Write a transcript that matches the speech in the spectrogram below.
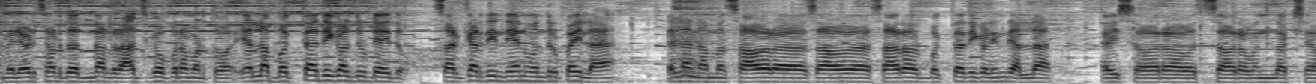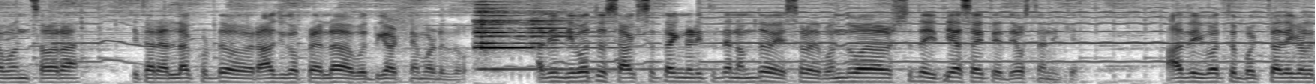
ಆಮೇಲೆ ಎರಡು ಸಾವಿರದ ಹದಿನಾರು ರಾಜಗೋಪುರ ಮಾಡ್ತು. ಎಲ್ಲ ಭಕ್ತಾದಿಗಳ ದುಡ್ಡು ಇದು. ಸರ್ಕಾರದಿಂದ ಏನು ಒಂದು ರೂಪಾಯಿ ಇಲ್ಲ. ಎಲ್ಲ ನಮ್ಮ ಸಾವಿರ ಸಾವಿರ ಸಾವಿರಾರು ಭಕ್ತಾದಿಗಳಿಂದ ಎಲ್ಲ ಐದು ಸಾವಿರ, ಹತ್ತು ಸಾವಿರ, ಒಂದು ಲಕ್ಷ, ಒಂದು ಸಾವಿರ ಈ ಥರ ಎಲ್ಲ ಕೊಟ್ಟು ರಾಜಗೋಪುರ ಎಲ್ಲ ಉದ್ಘಾಟನೆ ಮಾಡೋದು ಅದರಿಂದ ಇವತ್ತು ಸಾಕ್ಷಾತ್ತಾಗಿ ನಡೀತಿದೆ ನಮ್ಮದು ಹೆಸರು ಒಂದು ವರ್ಷದ ಇತಿಹಾಸ ಐತೆ ದೇವಸ್ಥಾನಕ್ಕೆ. ಆದರೆ ಇವತ್ತು ಭಕ್ತಾದಿಗಳು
